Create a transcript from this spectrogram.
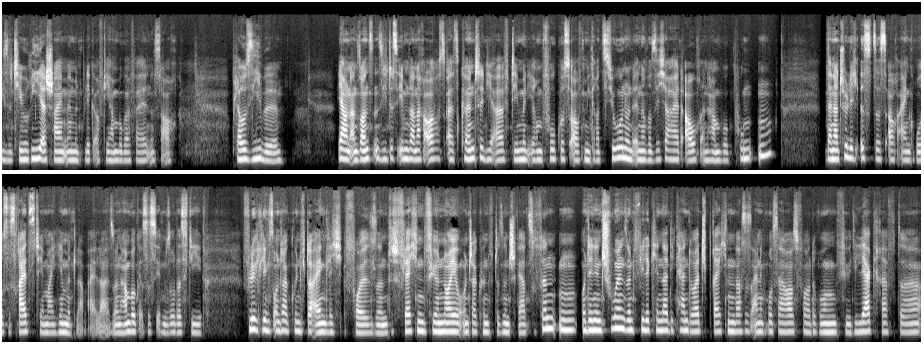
Diese Theorie erscheint mir mit Blick auf die Hamburger Verhältnisse auch plausibel. Ja, und ansonsten sieht es eben danach aus, als könnte die AfD mit ihrem Fokus auf Migration und innere Sicherheit auch in Hamburg punkten. Denn natürlich ist es auch ein großes Reizthema hier mittlerweile. Also in Hamburg ist es eben so, dass die Flüchtlingsunterkünfte eigentlich voll sind. Flächen für neue Unterkünfte sind schwer zu finden. Und in den Schulen sind viele Kinder, die kein Deutsch sprechen. Das ist eine große Herausforderung für die Lehrkräfte.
